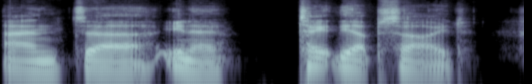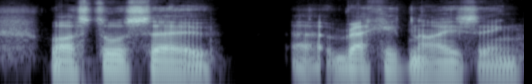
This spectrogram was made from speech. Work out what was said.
and uh, you know take the upside whilst also uh, recognizing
